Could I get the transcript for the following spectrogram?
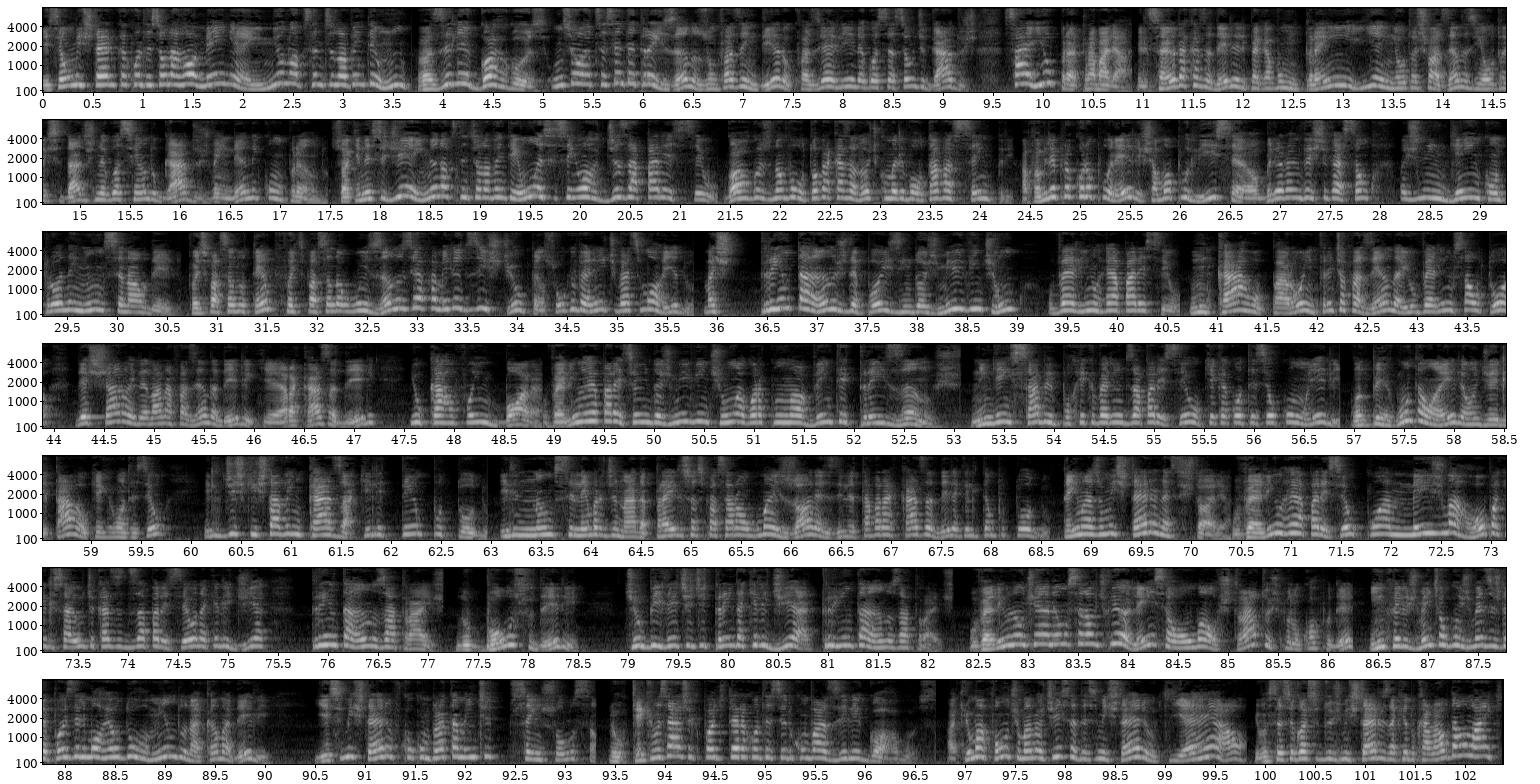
Esse é um mistério que aconteceu na Romênia em 1991. Vasily Gorgos, um senhor de 63 anos, um fazendeiro que fazia ali negociação de gados, saiu para trabalhar. Ele saiu da casa dele, ele pegava um trem e ia em outras fazendas, em outras cidades, negociando gados, vendendo e comprando. Só que nesse dia, em 1991, esse senhor desapareceu. Gorgos não voltou para casa à noite como ele voltava sempre. A família procurou por ele, chamou a polícia, abriram a investigação, mas ninguém encontrou nenhum sinal dele. Foi se passando o tempo, foi se passando alguns anos e a família desistiu, pensou que o velhinho tivesse morrido. Mas 30 anos depois, em 2021, o velhinho reapareceu. Um carro parou em frente à fazenda e o velhinho saltou. Deixaram ele lá na fazenda dele, que era a casa dele, e o carro foi embora. O velhinho reapareceu em 2021, agora com 93 anos. Ninguém sabe por que, que o velhinho desapareceu, o que, que aconteceu com ele. Quando perguntam a ele onde ele estava, o que, que aconteceu, ele diz que estava em casa aquele tempo todo. Ele não se lembra de nada. Para ele só se passaram algumas horas. Ele estava na casa dele aquele tempo todo. Tem mais um mistério nessa história. O velhinho reapareceu com a mesma roupa que ele saiu de casa e desapareceu naquele dia 30 anos atrás. No bolso dele tinha um bilhete de trem daquele dia, 30 anos atrás. O velhinho não tinha nenhum sinal de violência ou maus tratos pelo corpo dele. Infelizmente, alguns meses depois ele morreu dormindo na cama dele. E esse mistério ficou completamente sem solução. O que, que você acha que pode ter acontecido com Vasily Gorgos? Aqui uma fonte, uma notícia desse mistério que é real. E você se gosta dos mistérios aqui do canal, dá um like.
